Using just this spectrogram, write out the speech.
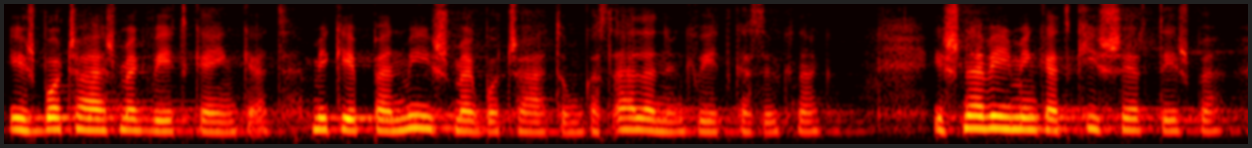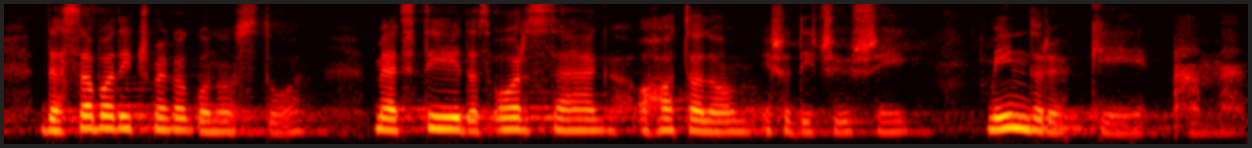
és bocsáss meg védkeinket, miképpen mi is megbocsátunk az ellenünk védkezőknek. És ne védj minket kísértésbe, de szabadíts meg a gonosztól, mert Téd az ország, a hatalom és a dicsőség. Mindörökké. Amen.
